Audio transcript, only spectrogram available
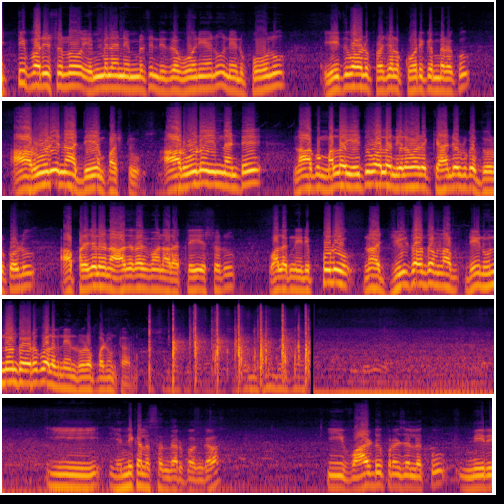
ఎట్టి పరిస్థితుల్లో ఎమ్మెల్యేని ఎమ్మెల్సీ నిద్రపోనియాను నేను పోను. ఎయితివాడు ప్రజల కోరిక మేరకు. ఆ రోడే నా ధ్యేయం ఫస్ట్ ఆ రోడ్ ఏంటంటే నాకు మళ్ళీ ఎయితు వాళ్ళ నిలబడే క్యాండిడేట్గా దొరకడు. ఆ ప్రజలను ఆదరాభిమానాలు అట్లే చేస్తారు. వాళ్ళకి నేను ఎప్పుడు నా జీవితాంతం నా నేను ఉన్నంత వరకు వాళ్ళకి నేను రుణపడి ఉంటాను. ఈ ఎన్నికల సందర్భంగా ఈ వార్డు ప్రజలకు మీరు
